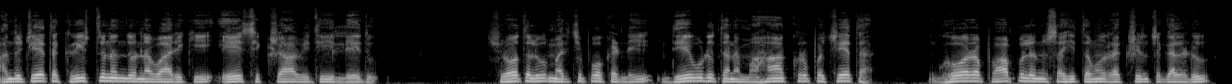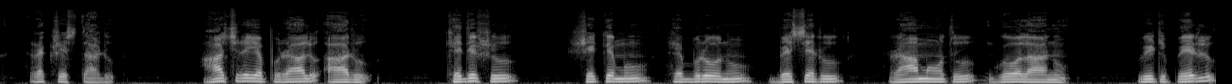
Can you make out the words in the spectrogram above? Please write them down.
అందుచేత క్రీస్తునందున్న వారికి ఏ శిక్షా విధి లేదు. శ్రోతలు మర్చిపోకండి దేవుడు తన మహాకృప చేత ఘోర పాపులను సహితం రక్షించగలడు రక్షిస్తాడు. ఆశ్రయపురాలు ఆరు. కెదెషు షెకెము హెబ్రోను బెసెరు రామోతు గోలాను. వీటి పేర్లు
